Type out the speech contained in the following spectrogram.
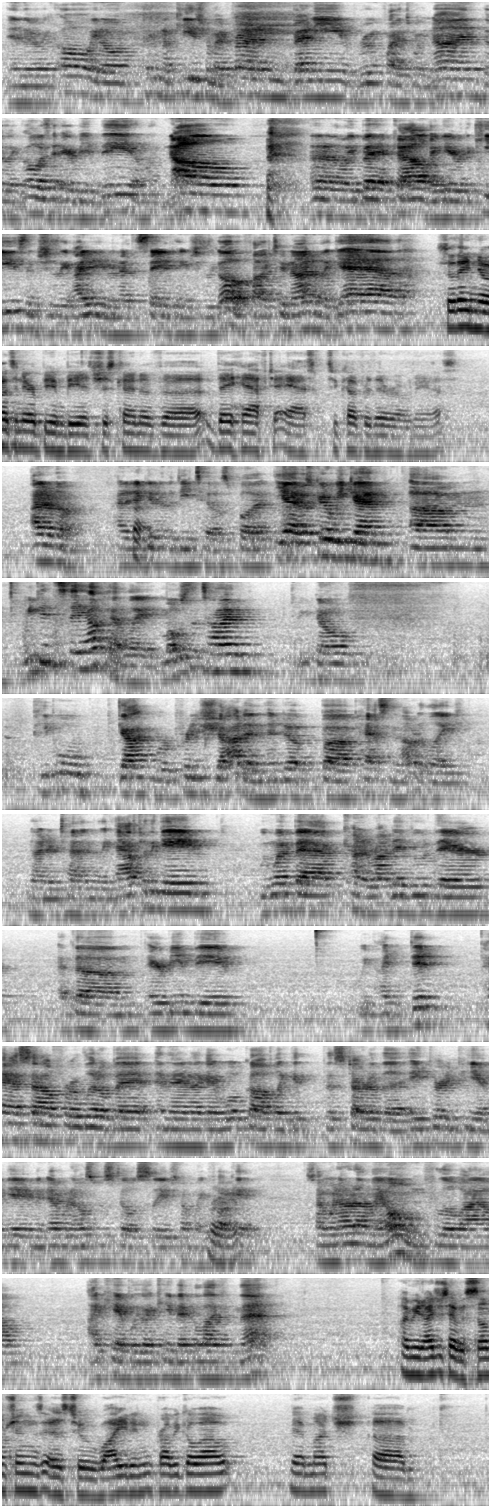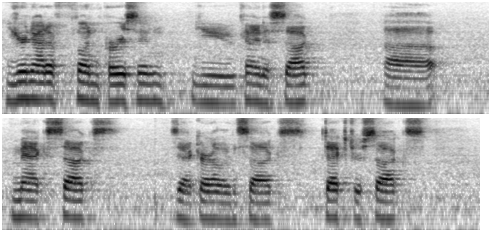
and they're like, "Oh, you know, I'm picking up keys for my friend Benny, room 529." They're like, "Oh, is it Airbnb?" I'm like, "No." And then on the way back out, I gave her the keys, and she's like, I didn't even have to say anything. She's like, oh, 529. I'm like, yeah. So they know it's an Airbnb. It's just kind of uh, they have to ask to cover their own ass. I don't know. I didn't get into the details, but yeah, it was a good weekend. Um, we didn't stay up that late. Most of the time, know, people got were pretty shot and ended up uh, passing out at like nine or ten. Like after the game, we went back, kind of rendezvoused there at the um, Airbnb. We I did pass out for a little bit, and then like I woke up like at the start of the eight thirty p.m. game, and everyone else was still asleep. So I'm like, fuck Right. it. So I went out on my own for a little while. I can't believe I came back alive from that. I mean, I just have assumptions as to why you didn't probably go out that much. Um, you're not a fun person. You kind of suck. Uh, Max sucks. Zach Garland sucks. Dexter sucks.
